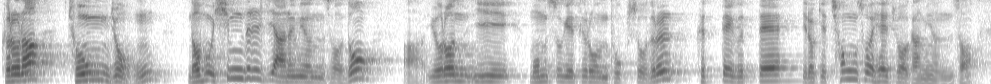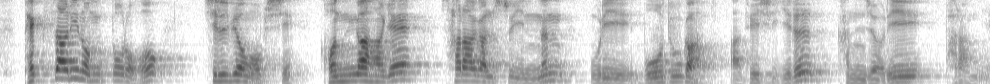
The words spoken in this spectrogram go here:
그러나 종종 너무 힘들지 않으면서도 이런 어, 이 몸속에 들어온 독소들을 그때그때 이렇게 청소해 줘 가면서 100살이 넘도록 질병 없이 건강하게 살아갈 수 있는 우리 모두가 되시기를 간절히 바랍니다.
